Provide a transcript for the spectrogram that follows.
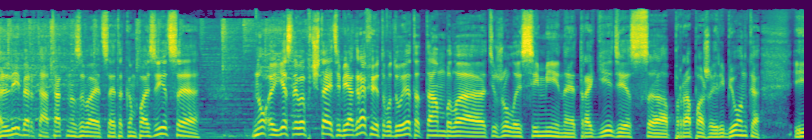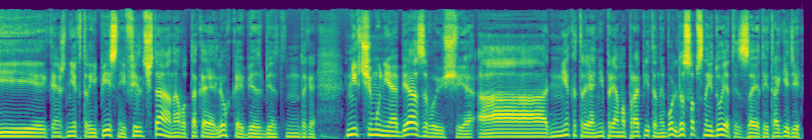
Либерта, так называется эта композиция. Ну, если вы почитаете биографию этого дуэта, там была тяжелая семейная трагедия с э, пропажей ребенка. И, конечно, некоторые песни, Фельдшта, она вот такая легкая, без, без, ну, такая, ни к чему не обязывающая, а некоторые, они прямо пропитаны болью. Да, собственно, и дуэт из-за этой трагедии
